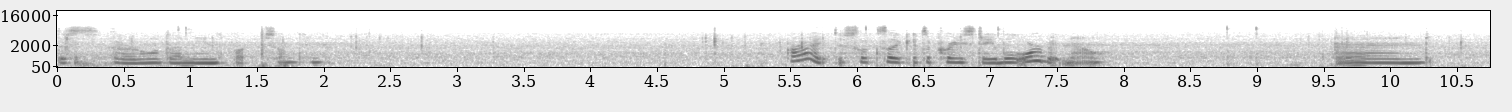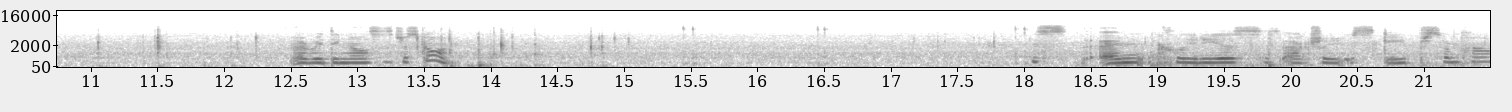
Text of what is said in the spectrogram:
this, I don't know what that means, but something. Alright, this looks like it's a pretty stable orbit now. And everything else is just gone. This Enceladus has actually escaped somehow.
